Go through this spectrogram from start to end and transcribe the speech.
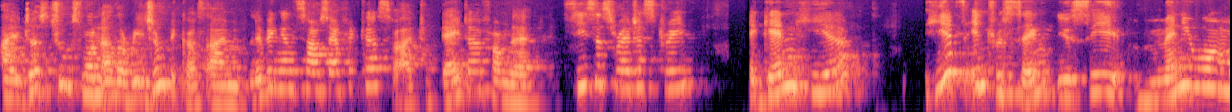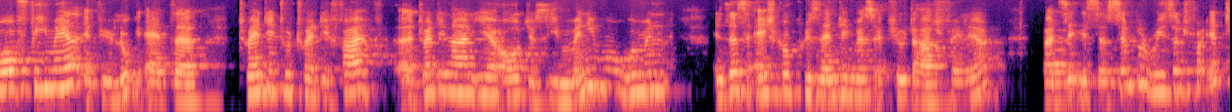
I just choose one other region because I'm living in South Africa. So I took data from the THESUS registry again here, here it's interesting. You see many more, female. If you look at the 20 to 25, uh, 29 year old, you see many more women in this age group presenting with acute heart failure. But there is a simple reason for it.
